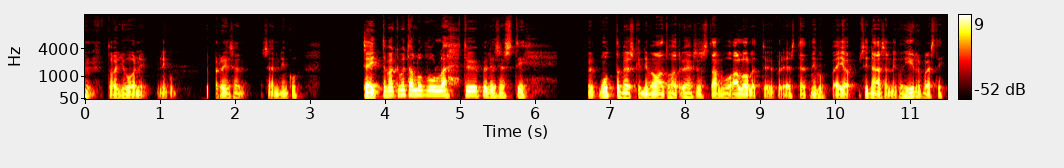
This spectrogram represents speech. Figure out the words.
toi juoni niin kuin, sen, sen niin kuin, 70-luvulle tyypillisesti, mutta myöskin nimenomaan 1900-luvun alueelle tyypillisesti, että niin kuin, ei ole sinänsä niin kuin hirveästi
